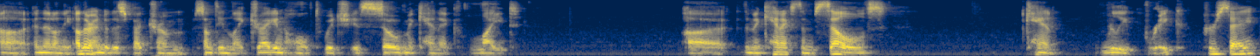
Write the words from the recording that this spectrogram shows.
Uh, and then on the other end of the spectrum, something like Dragonholt, which is so mechanic light, uh, the mechanics themselves can't really break per se.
